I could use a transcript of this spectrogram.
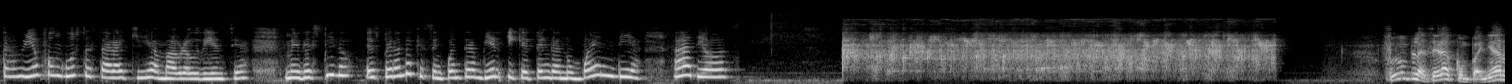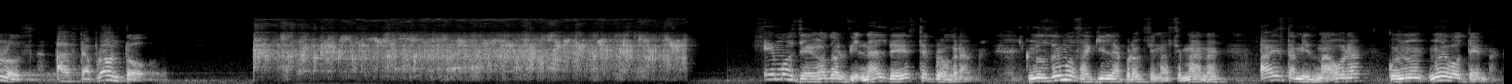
También fue un gusto estar aquí, amable audiencia. Me despido, esperando que se encuentren bien y que tengan un buen día. Adiós. Fue un placer acompañarlos. Hasta pronto. Hemos llegado al final de este programa. Nos vemos aquí la próxima semana, a esta misma hora, con un nuevo tema.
